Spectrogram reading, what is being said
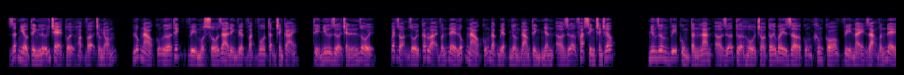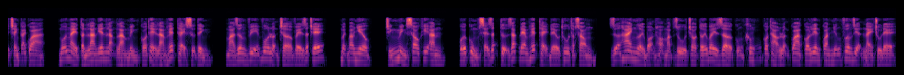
Rất nhiều tình lữ trẻ tuổi hoặc vợ chồng nhóm, lúc nào cũng ưa thích vì một số gia đình việc vặt vô tận tranh cãi thì như rửa chén đến rồi, quét dọn rồi các loại vấn đề lúc nào cũng đặc biệt nhường đám tình nhân ở giữa phát sinh tranh chấp nhưng dương vĩ cùng tần lan ở giữa tựa hồ cho tới bây giờ cũng không có vì này dạng vấn đề tranh cãi qua, mỗi ngày tần lan yên lặng làm mình có thể làm hết thể sự tình, mà dương vĩ vô luận trở về rất trễ, mệt bao nhiêu, chính mình sau khi ăn, cuối cùng sẽ rất tự giác đem hết thể đều thu thập xong. Giữa hai người bọn họ mặc dù cho tới bây giờ cũng không có thảo luận qua có liên quan những phương diện này chủ đề,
